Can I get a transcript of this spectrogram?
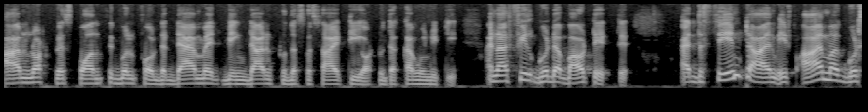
i'm not responsible for the damage being done to the society or to the community. And i feel good about it. At the same time if i'm a good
